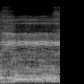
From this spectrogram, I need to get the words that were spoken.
me.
